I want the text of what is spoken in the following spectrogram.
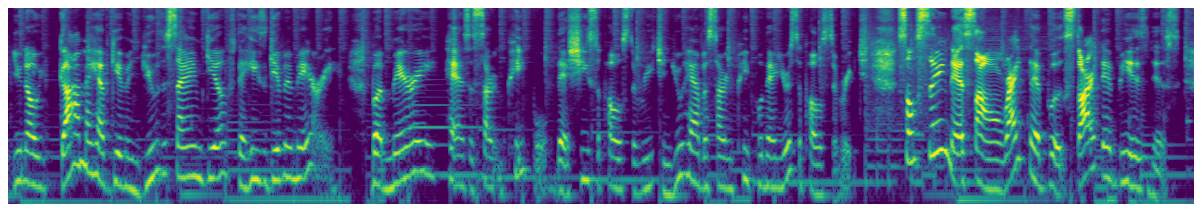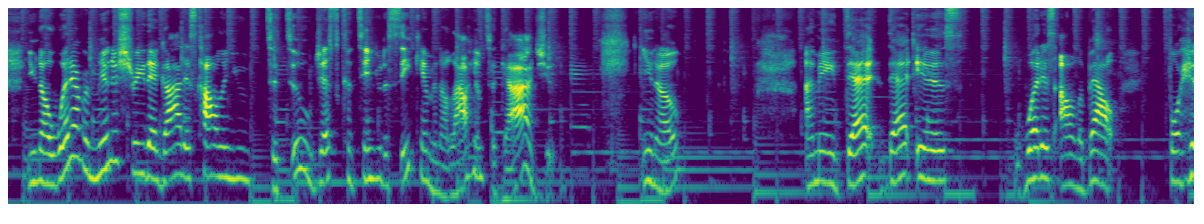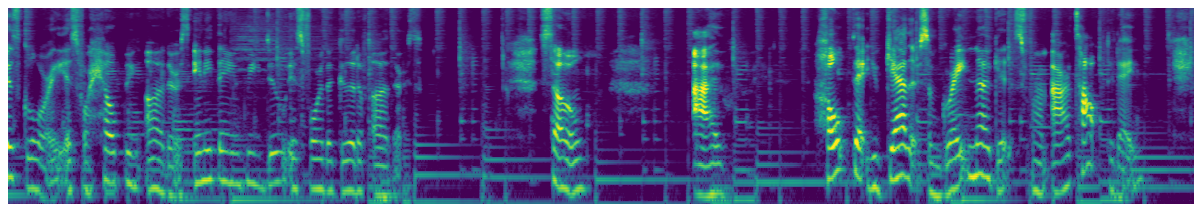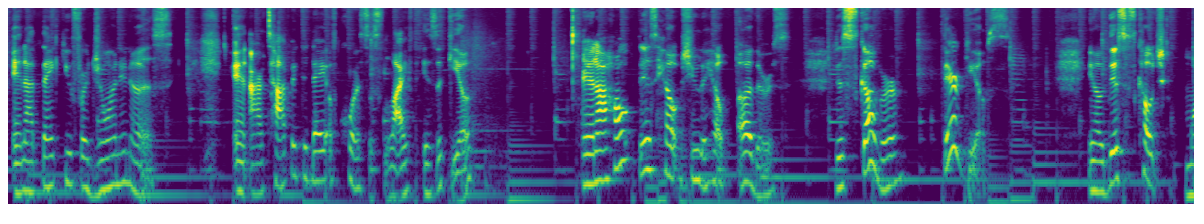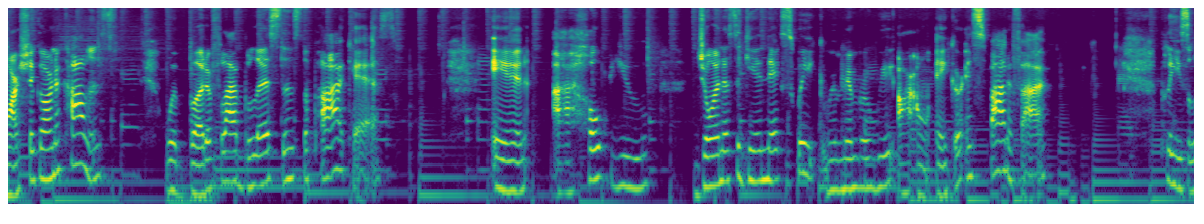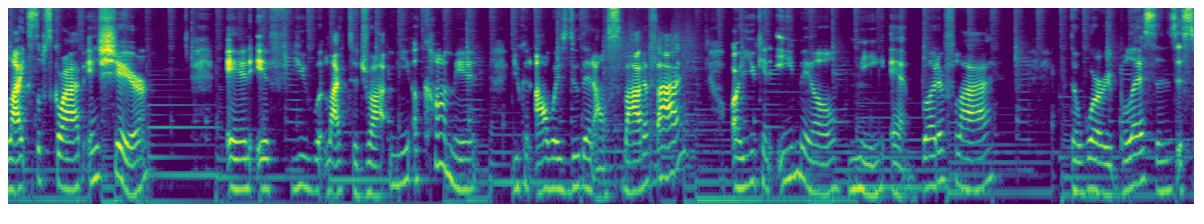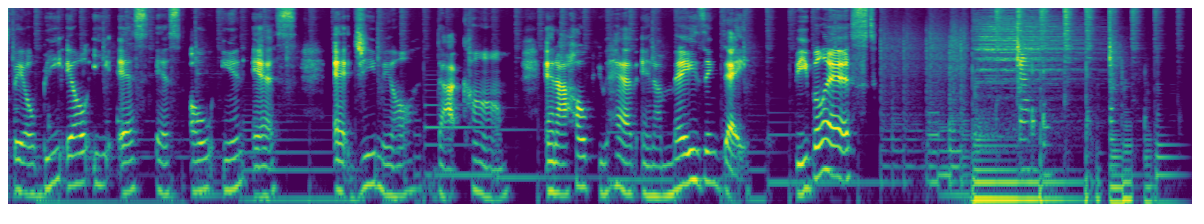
You know, God may have given you the same gift that He's given Mary, but Mary has a certain people that she's supposed to reach, and you have a certain people that you're supposed to reach. So sing that song, write that book, start that business. You know, whatever ministry that God is calling you to do, just continue to seek Him and allow Him to guide you you know i mean that that is what it's all about. For his glory is for helping others. Anything we do is for the good of others. So i hope that you gathered some great nuggets from our talk today. And i thank you for joining us. And our topic today of course is life is a gift. And I hope this helps you to help others discover their gifts. You know, this is Coach Marsha Garner Collins with Butterfly Blessons, the podcast. And I hope you join us again next week. Remember, we are on Anchor and Spotify. Please like, subscribe, and share. And if you would like to drop me a comment, you can always do that on Spotify or you can email me at butterfly. The word blessons is spelled B L E S S O N S at gmail.com. And I hope you have an amazing day. Be blessed.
